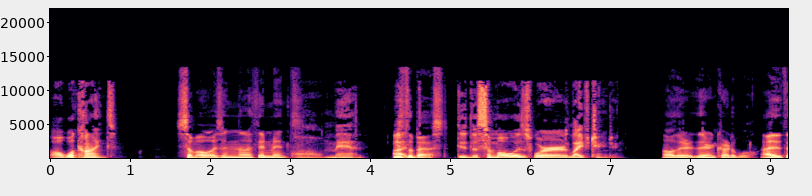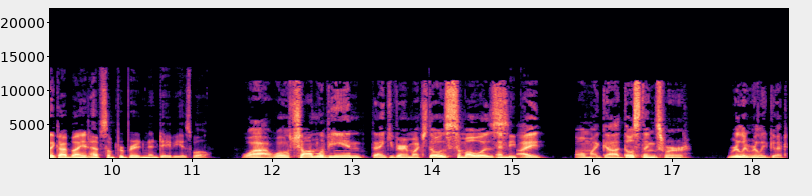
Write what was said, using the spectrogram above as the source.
Oh, what kind? Samoas and uh, Thin Mints. Oh man, He's Uh, the best. dude, the Samoas were life changing. Oh, they're they're incredible. I think I might have some for Braden and Davey as well. Wow. Well, Sean Levine, thank you very much. Those Samoas, MVP. I oh my god, those things were really really good.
